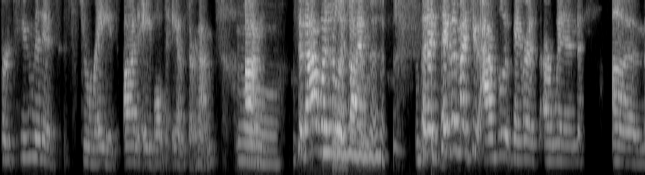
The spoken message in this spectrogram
for two minutes straight unable to answer him Oh. so that was really fun but I'd say that my two absolute favorites are when um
